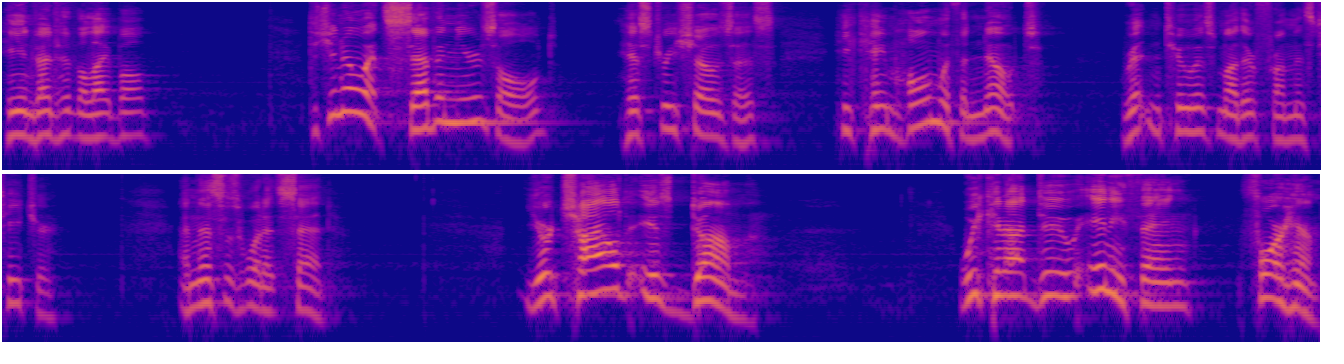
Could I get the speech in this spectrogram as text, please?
He invented the light bulb. Did you know at seven years old, history shows us, he came home with a note written to his mother from his teacher. And this is what it said Your child is dumb. We cannot do anything for him.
